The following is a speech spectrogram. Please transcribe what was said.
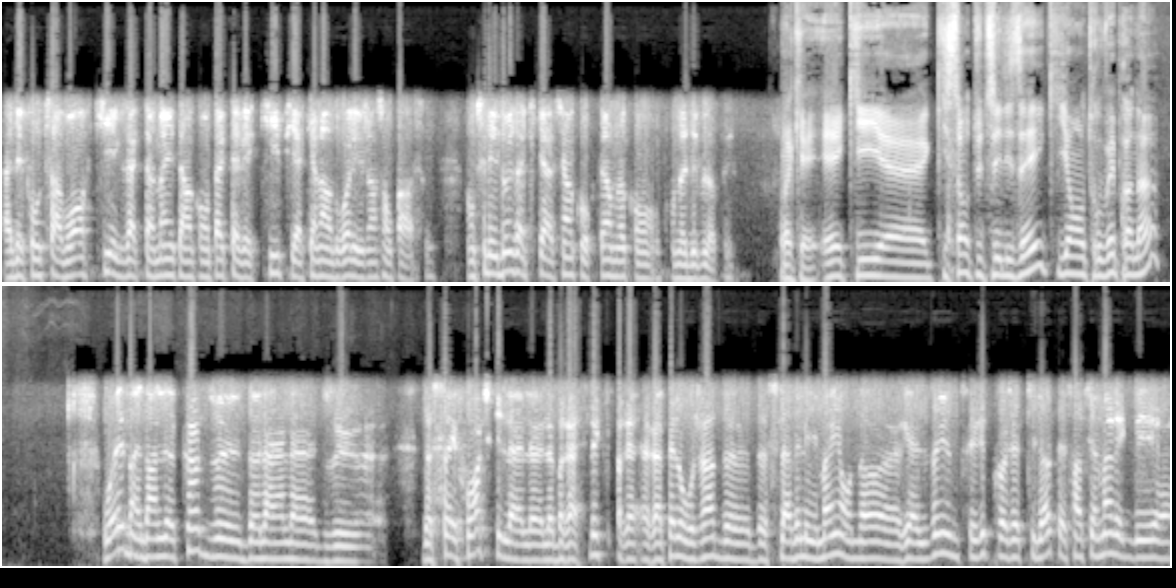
à défaut de savoir qui exactement était en contact avec qui puis à quel endroit les gens sont passés. Donc, c'est les deux applications à court terme qu'on a développées. OK. Et qui, euh, qui sont utilisées, qui ont trouvé preneur? Oui, ben dans le cas du, de la, du de SafeWatch, qui est le, bracelet qui rappelle aux gens de, de, se laver les mains, on a réalisé une série de projets pilotes, essentiellement avec des, euh,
